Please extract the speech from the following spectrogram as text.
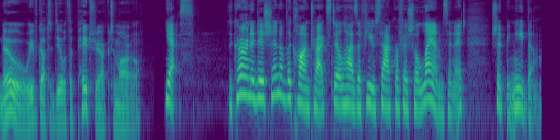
No, we've got to deal with the patriarch tomorrow. Yes. The current edition of the contract still has a few sacrificial lambs in it, should we need them.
